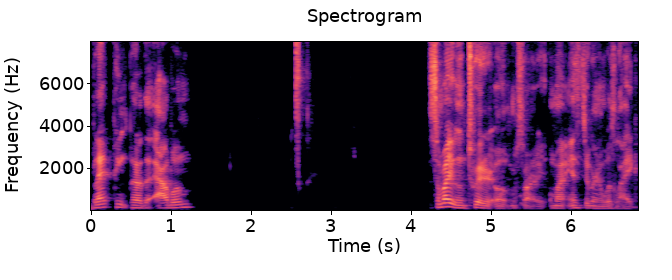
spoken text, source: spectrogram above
Blackpink put out the album, somebody on Twitter, oh, I'm sorry, on my Instagram was like,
